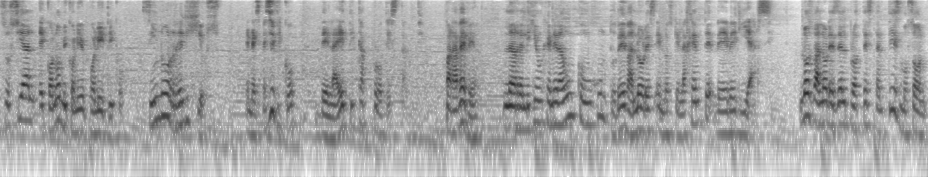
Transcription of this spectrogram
social, económico ni político, sino religioso, en específico de la ética protestante. Para Weber, la religión genera un conjunto de valores en los que la gente debe guiarse. Los valores del protestantismo son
